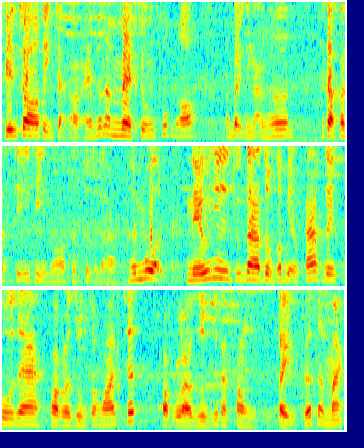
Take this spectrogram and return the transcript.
khiến cho tình trạng ở em rất là mệt khi uống thuốc đó bệnh nặng hơn. Thế gặp bác sĩ thì nó thật sự là hơi muộn. Nếu như chúng ta dùng các biện pháp gây khô da hoặc là dùng các hóa chất, hoặc là dùng cái xà phòng tẩy rất là mạnh,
